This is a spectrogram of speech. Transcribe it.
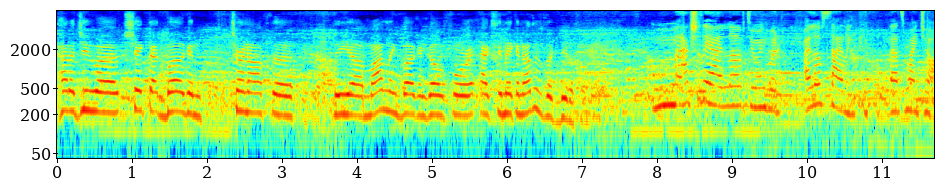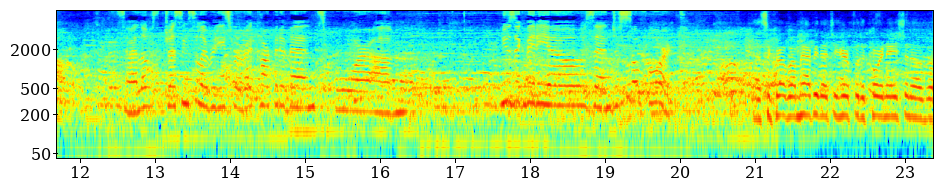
how did you uh, shake that bug and turn off the the uh, modeling bug and go for actually making others look beautiful? Mm, actually, I love doing what I love styling people. That's my job. So I love dressing celebrities for red carpet events, for um, music videos, and just so forth. That's incredible. I'm happy that you're here for the coronation of uh,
